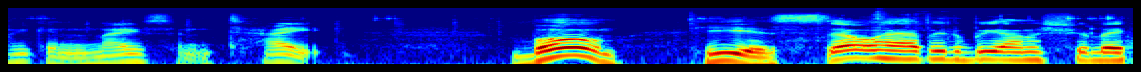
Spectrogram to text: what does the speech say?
Make it nice and tight. Boom! He is so happy to be on a shoelace.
